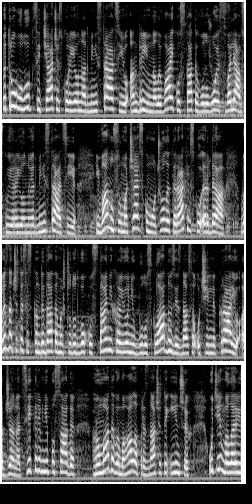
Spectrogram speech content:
Петру Голубці – Тячівську районну адміністрацію, Андрію Наливайку стати головою Свалявської районної адміністрації, Івану Сурмачевському очолити Рахівську РДА. Визначитися з кандидатами щодо двох останніх районів було складно, зізнався очільник краю, адже на ці керівні посади громада вимагала призначити інших. Утім, Валерій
